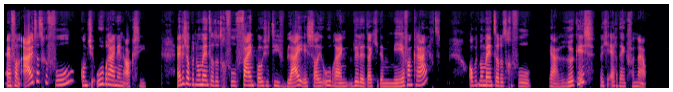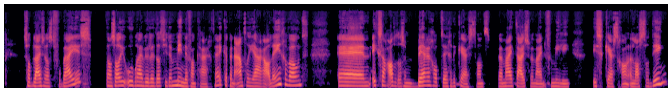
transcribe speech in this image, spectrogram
En vanuit dat gevoel komt je oerbrein in actie. dus op het moment dat het gevoel fijn, positief, blij is, zal je oerbrein willen dat je er meer van krijgt. Op het moment dat het gevoel ja, ruk is, dat je echt denkt van nou, zal blij zijn als het voorbij is, dan zal je oerbrein willen dat je er minder van krijgt. Ik heb een aantal jaren alleen gewoond en ik zag altijd als een berg op tegen de kerst. Want bij mij thuis, bij mijn familie, is kerst gewoon een lastig ding.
